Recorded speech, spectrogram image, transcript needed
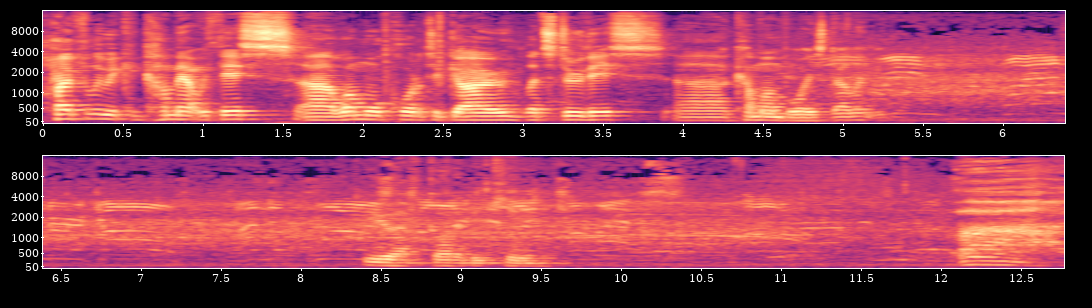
hopefully we can come out with this. Uh, one more quarter to go. Let's do this. Uh, come on, boys. Don't let. You have got to be kidding. Ah.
